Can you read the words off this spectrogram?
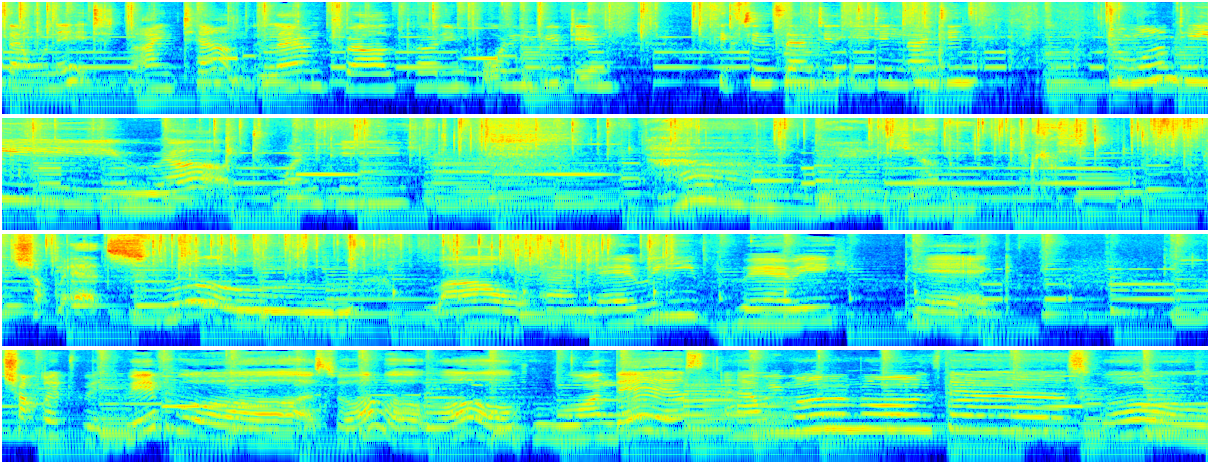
7, 8, 9, 10, 11, 12, 13, 14, 15, 16, 17, 18, 19, 20. Chocolates. Whoa. Wow, and very, very big. Chocolate with waffles. Whoa, whoa, whoa. Who won this? Everyone wants this. Whoa.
